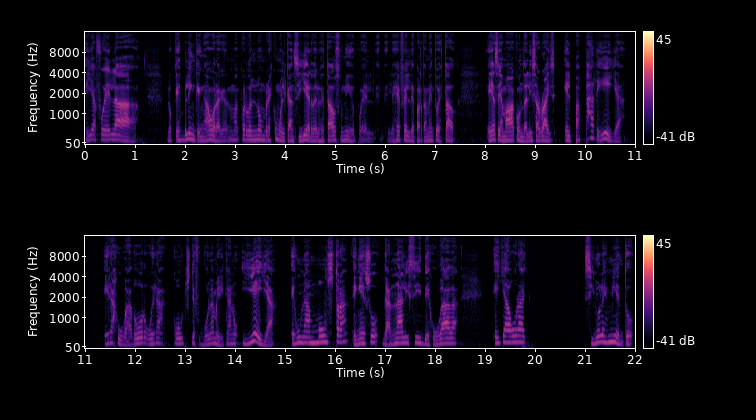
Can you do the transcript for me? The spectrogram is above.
ella fue la, lo que es Blinken ahora, que no me acuerdo el nombre, es como el canciller de los Estados Unidos, pues el, jefe del Departamento de Estado. Ella se llamaba Condoleezza Rice. El papá de ella era jugador o era coach de fútbol americano y ella es una monstrua en eso de análisis, de jugada. Ella ahora, si no les miento,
